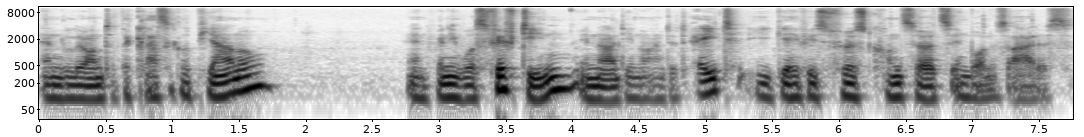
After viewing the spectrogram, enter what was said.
and learned the classical piano. And when he was 15, in 1908, he gave his first concerts in Buenos Aires.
